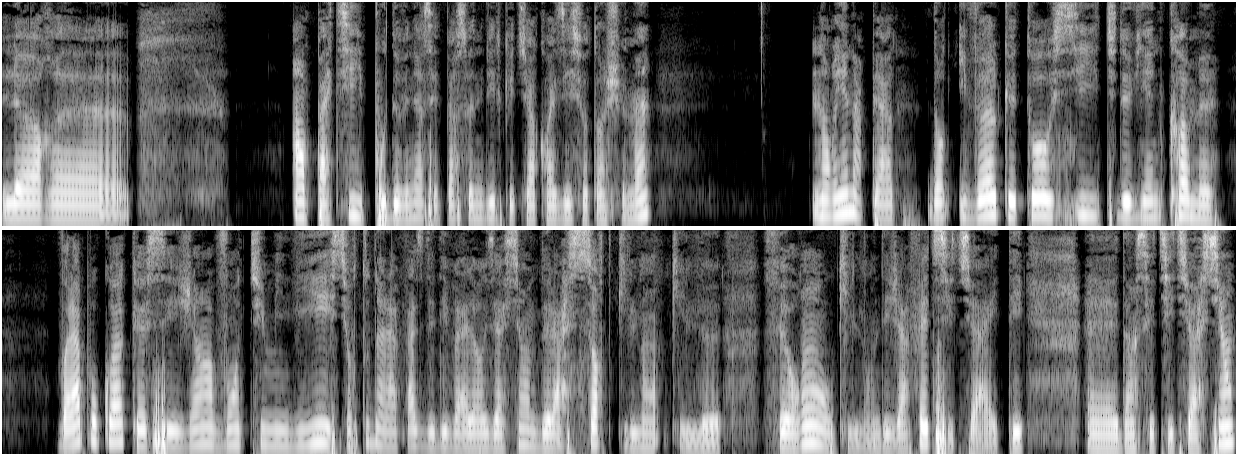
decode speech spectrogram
leur euh, empathie pour devenir cette personne vide que tu as croisée sur ton chemin, n'ont rien à perdre. Donc, ils veulent que toi aussi, tu deviennes comme eux. Voilà pourquoi que ces gens vont t'humilier, surtout dans la phase de dévalorisation, de la sorte qu'ils l'ont, qu'ils le feront ou qu'ils l'ont déjà fait si tu as été euh, dans cette situation.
